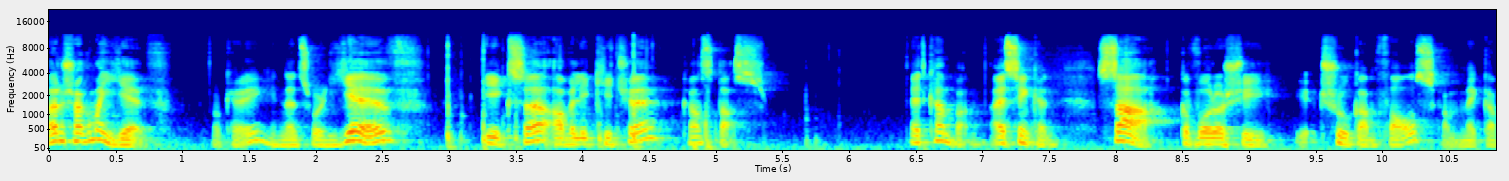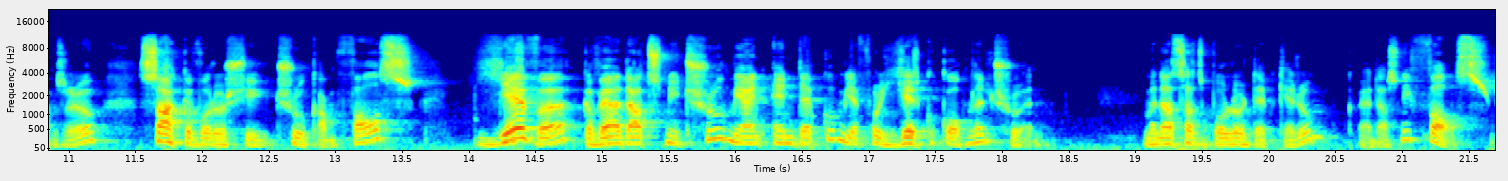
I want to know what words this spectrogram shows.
Դա նշանակում է եւ, okay, հենց որ եւ x-ը ավելի քիչ է, քան 10։ Այդքան բան։ Այսինքն, սա կորոշի true կամ false կամ 1 կամ 0, սա կորոշի true կամ false, Եվը կվերադառնի true միայն այն դեպքում, երբ որ երկու կողմն էլ true են։ Մնացած բոլոր դեպքերում կվերադառնի false։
